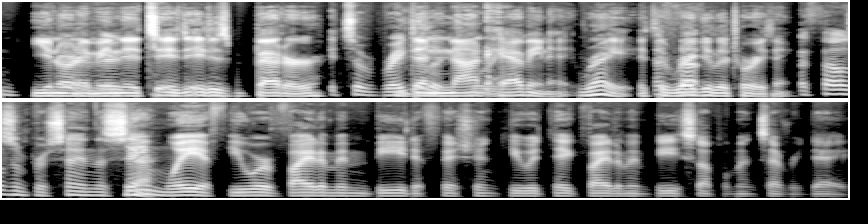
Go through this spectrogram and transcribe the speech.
mm, you know what I mean. It's it, it is better It's a regular than not having it. Right. It's I a thought- regulatory thing. A thousand percent. The same way, if you were vitamin B deficient, you would take vitamin B supplements every day.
